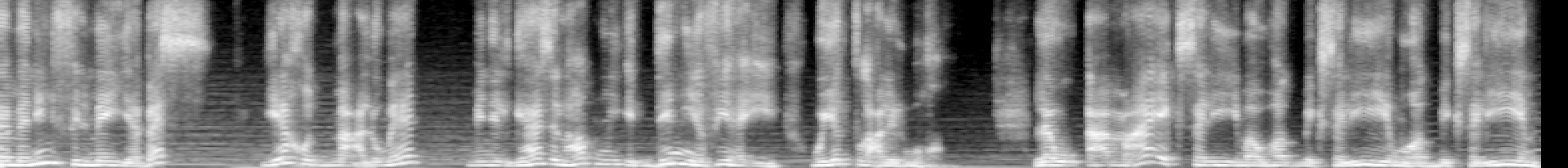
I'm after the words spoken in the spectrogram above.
80% بس ياخد معلومات من الجهاز الهضمي الدنيا فيها إيه ويطلع للمخ. لو امعائك سليمة وهضمك سليم وهضمك سليم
